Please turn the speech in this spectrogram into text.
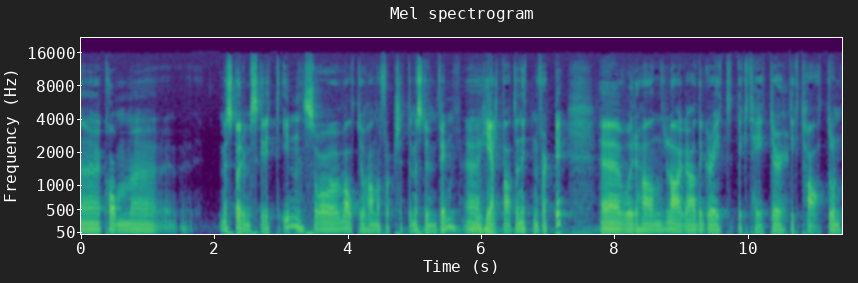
eh, kom eh, med stormskritt inn, så valgte jo han å fortsette med stumfilm eh, helt da til 1940. eh, Hvor han laga The Great Dictator, diktatoren.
